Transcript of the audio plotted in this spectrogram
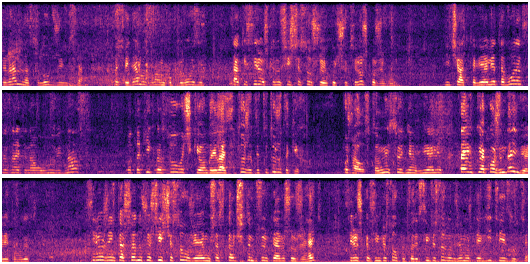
Живемо, насолоджуємося. Ось йдемо з вами по привозі. Так, і Сережки, ну 6 часов, що я хочу, щоб Сережка був. Дівчатка, Віолета Вонекс, ви знаєте, на углу від нас. От такі кросовочки, он і Лесі теж, ти, ти теж таких? Пожалуйста, ми сьогодні Віолет. Та я кожен день Віолета Вонекс. Сереженька, ще ну що 6 часов вже, я йому зараз скажу, що ти я вийшов вже геть. Сережка в 7 часов приходить, в 7 часов ви вже можете вдіти і взуться.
